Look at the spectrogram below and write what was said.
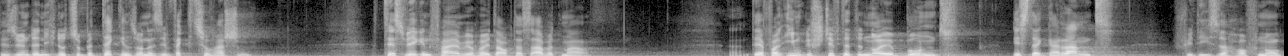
die Sünde nicht nur zu bedecken, sondern sie wegzuwaschen. Deswegen feiern wir heute auch das Abendmahl. Der von ihm gestiftete neue Bund ist der Garant für diese Hoffnung,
